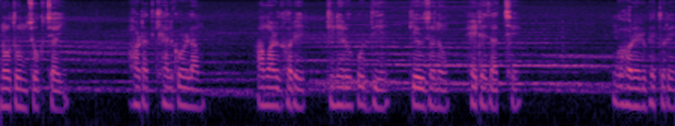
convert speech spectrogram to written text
নতুন চোখ চাই। হঠাৎ খেয়াল করলাম, আমার ঘরের টিনের উপর দিয়ে কেউ যেন হেঁটে যাচ্ছে। ঘরের ভেতরে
